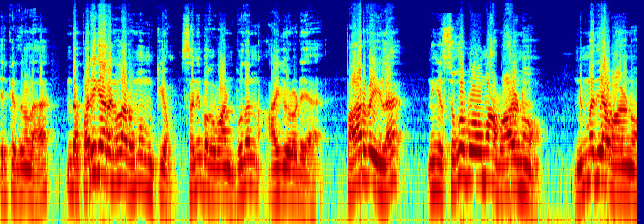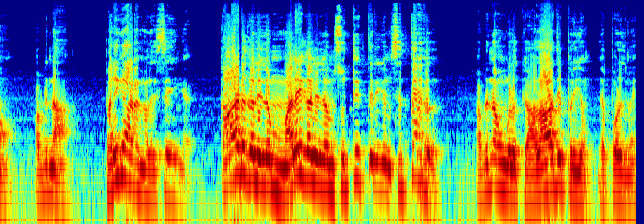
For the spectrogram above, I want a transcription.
இருக்கிறதுனால இந்த பரிகாரங்கள்லாம் ரொம்ப முக்கியம். சனி பகவான் புதன் ஆகியோருடைய பார்வையில் நீங்கள் சுகபோகமாக வாழணும் நிம்மதியாக வாழணும் அப்படின்னா பரிகாரங்களை செய்யுங்க. காடுகளிலும் மலைகளிலும் சுற்றித் திரியும் சித்தர்கள் அப்படின்னா உங்களுக்கு அலாதி பிரியம் எப்பொழுதுமே.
